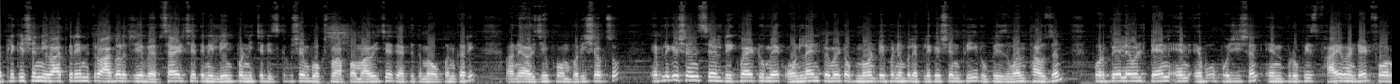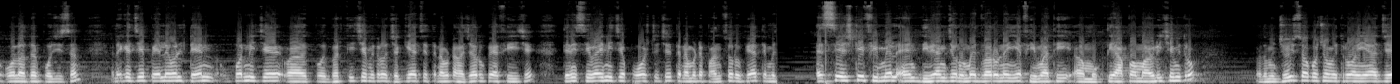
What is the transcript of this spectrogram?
એપ્લિકેશનની વાત કરીએ મિત્રો, આગળ જે વેબસાઇટ છે તેની લિંક પણ નીચે ડિસ્ક્રિપ્શન બોક્સમાં આપવામાં આવી છે, ત્યાંથી તમે ઓપન કરી અને અરજી ફોર્મ ભરી શકશો. Application cell require to make online payment of non refundable application fee rupees one thousand for pay level ten and above position and rupees five hundred for all other position એટલે કે જે પે લેવલ ટેન ઉપરની જે ભરતી છે મિત્રો, જગ્યા છે, તેના માટે હજાર રૂપિયા ફી છે. તેની સિવાયની જે પોસ્ટ છે, તેના માટે પાંચસો રૂપિયા તેમજ એસસી એસટી ફિમેલ એન્ડ દિવ્યાંગજન ઉમેદવારોને અહીંયા ફીમાંથી મુક્તિ આપવામાં આવેલી છે મિત્રો. તમે જોઈ શકો છો મિત્રો, અહીંયા જે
